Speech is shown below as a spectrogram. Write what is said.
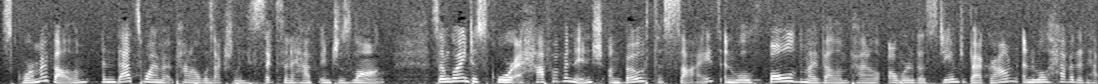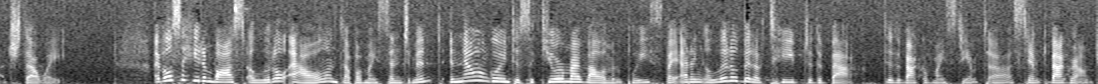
score my vellum, and that's why my panel was actually six and a half inches long. So I'm going to score a half of an inch on both sides and will fold my vellum panel over the stamped background and will have it attached that way. I've also heat embossed a little owl on top of my sentiment and now I'm going to secure my vellum in place by adding a little bit of tape to the back, to the back of my stamped, uh, stamped background.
